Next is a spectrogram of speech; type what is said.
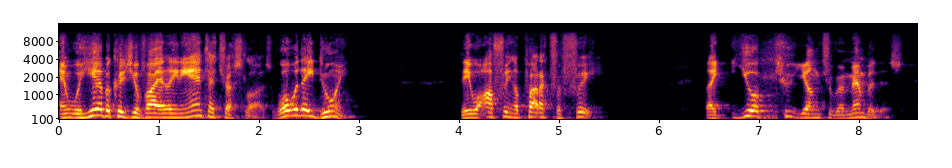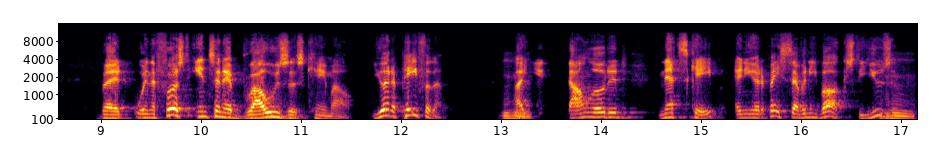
And we're here because you're violating antitrust laws. What were they doing? They were offering a product for free. Like you're too young to remember this. But when the first internet browsers came out, you had to pay for them. Mm-hmm. Like you downloaded Netscape and you had to pay 70 bucks to use mm-hmm. it.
